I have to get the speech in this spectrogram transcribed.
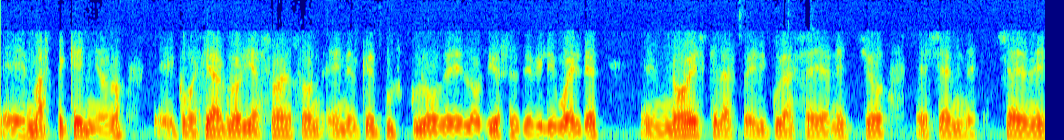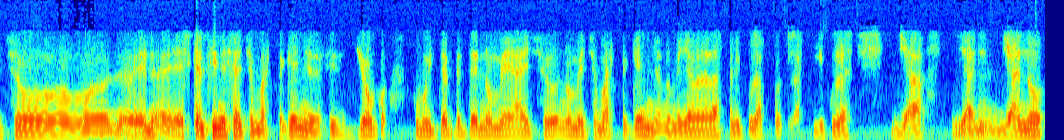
eh, más pequeño, ¿no? Eh, como decía Gloria Swanson en El crepúsculo de los dioses de Billy Wilder, eh, no es que las películas se hayan hecho, se han, se han hecho es que el cine se ha hecho más pequeño es decir yo como intérprete no me ha hecho no me he hecho más pequeño no me llaman a las películas porque las películas ya ya ya no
